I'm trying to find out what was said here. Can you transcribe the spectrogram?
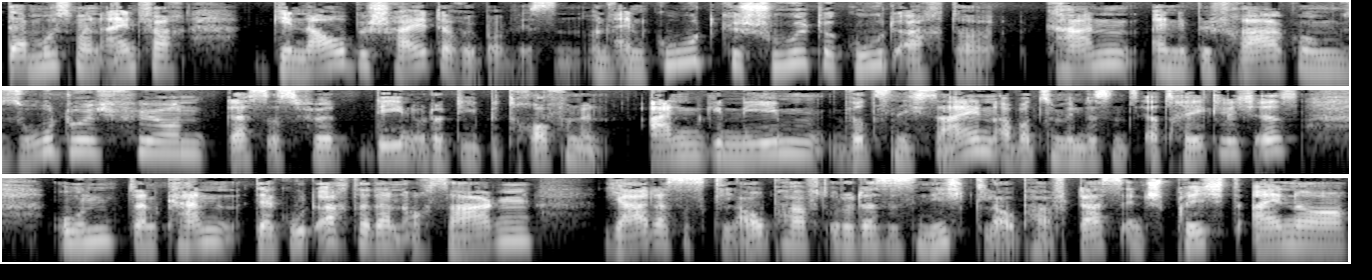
da muss man einfach genau Bescheid darüber wissen. Und ein gut geschulter Gutachter kann eine Befragung so durchführen, dass es für den oder die Betroffenen angenehm wird es nicht sein, aber zumindest erträglich ist. Und dann kann der Gutachter dann auch sagen, ja, das ist glaubhaft oder das ist nicht glaubhaft. Das entspricht einer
